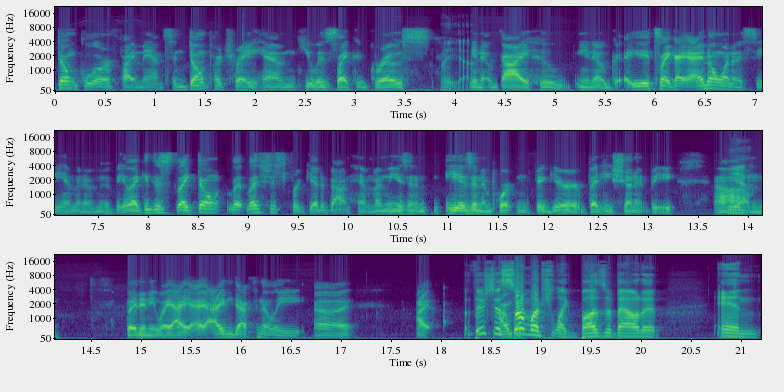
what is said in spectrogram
don't glorify Manson. Don't portray him. He was like a gross, yeah. you know, guy who you know. It's like I, I don't want to see him in a movie. Like it just like don't let, let's just forget about him. I mean, he's an he is an important figure, but he shouldn't be. Um, Yeah. But anyway, I, I I'm definitely. Uh, I But there's just I so much like buzz about it, and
